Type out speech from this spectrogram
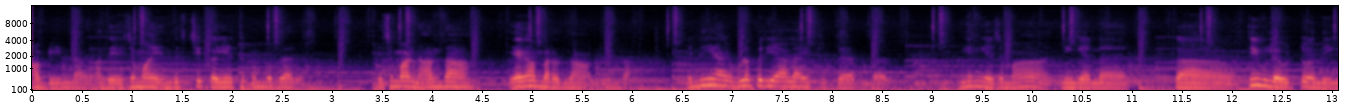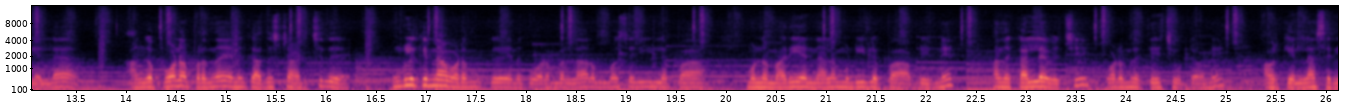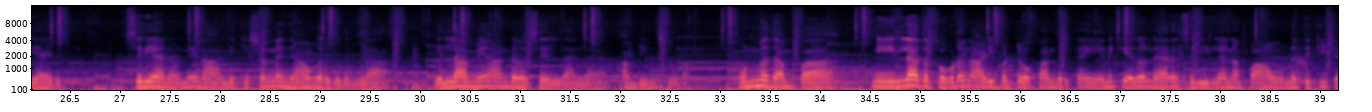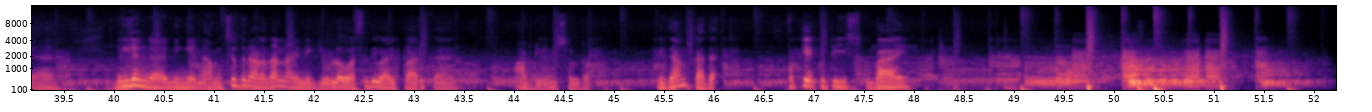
அப்படின்றாங்க. அந்த எஜமா எந்திரிச்சு கையெழுத்து கும்பிடுறாரு. எஜமா நான் தான் ஏகாம்பரம் தான் அப்படின்றான். என்னையா இவ்வளோ பெரிய ஆளாகிட்டுருக்க அப்படின்றாரு. இல்லைங்க எஜமா நீங்கள் என்னை தீவில் விட்டு வந்தீங்கல்ல அங்கே போன அப்புறம் தான் எனக்கு அதிர்ஷ்டம் அடிச்சுது. உங்களுக்கு என்ன உடம்புக்கு? எனக்கு உடம்பெல்லாம் ரொம்ப சரியில்லைப்பா. முன்ன மாதிரி என்னால் முடியலப்பா அப்படின்னு அந்த கல்லை வச்சு உடம்புல தேய்ச்சி விட்டோடனே அவருக்கு எல்லாம் சரியாயிடுது. சரியானவுடனே நான் அன்றைக்கி சொன்ன ஞாபகம் இருக்குதுங்களா? எல்லாமே ஆண்டவர் செயல் தாங்க அப்படின்னு சொல்கிறான் உண்மைதான்ப்பா. நீ இல்லாதப்போ கூட நான் அடிபட்டு உக்காந்துருக்கேன். எனக்கு ஏதோ நேரம் சரியில்லை. நான் பாவம் உன்னை திட்டேன் இல்லைங்க நீங்கள் என்னை அமிச்சதுனால தான் நான் இன்றைக்கி இவ்வளோ வசதி வாய்ப்பாக இருக்கேன் அப்படின்னு சொல்கிறான் இதுதான் கதை. ஓகே குட்டீஸ் பாய்.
